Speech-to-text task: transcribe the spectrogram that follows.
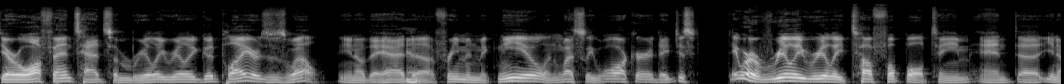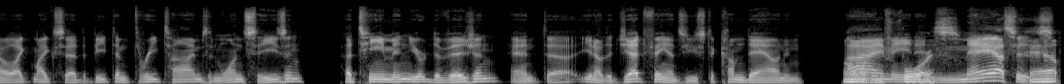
their offense had some really, really good players as well. You know, they had Yeah. uh, Freeman McNeil and Wesley Walker. They just they were a really, really tough football team. And, uh, you know, like Mike said, to beat them three times in one season, a team in your division. And, uh, you know, the Jet fans used to come down and, Oh, I mean, force. in masses. Yep.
